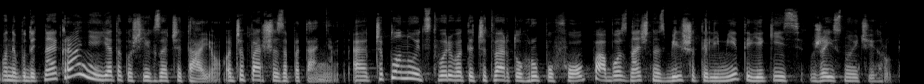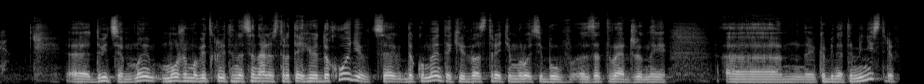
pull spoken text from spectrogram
Вони будуть на екрані, я також їх зачитаю. Отже, перше запитання: Е, чи планують створювати четверту групу ФОП або значно збільшити ліміти в якійсь вже існуючій групі? Е, Дивіться, ми можемо відкрити національну стратегію доходів. Це документ, який в 2023 році був затверджений е, Кабінетом міністрів.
